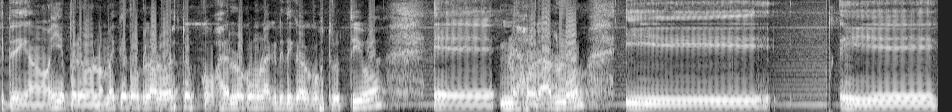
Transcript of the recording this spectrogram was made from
y te digan, oye, pero no me quedó claro esto, cogerlo como una crítica constructiva, eh, mejorarlo y, y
